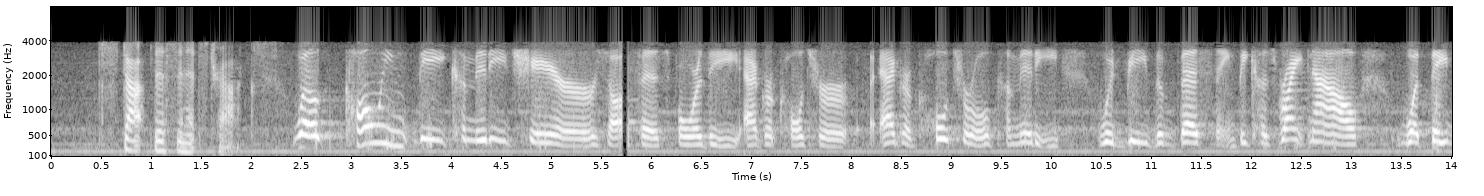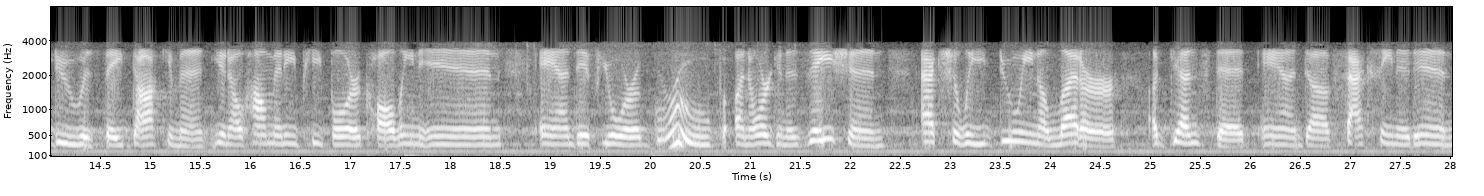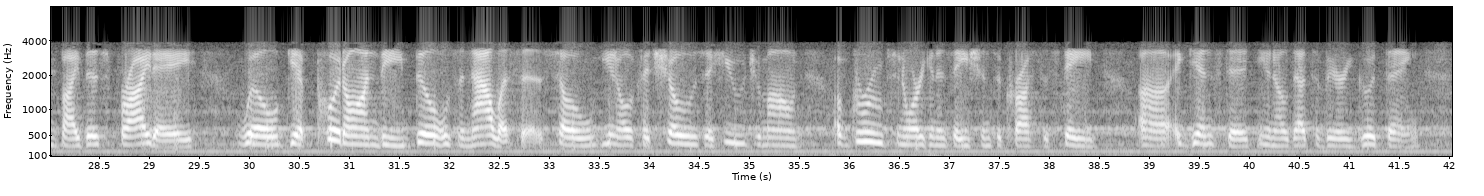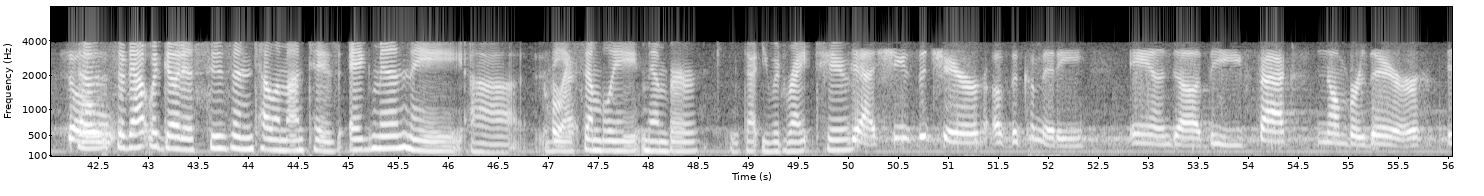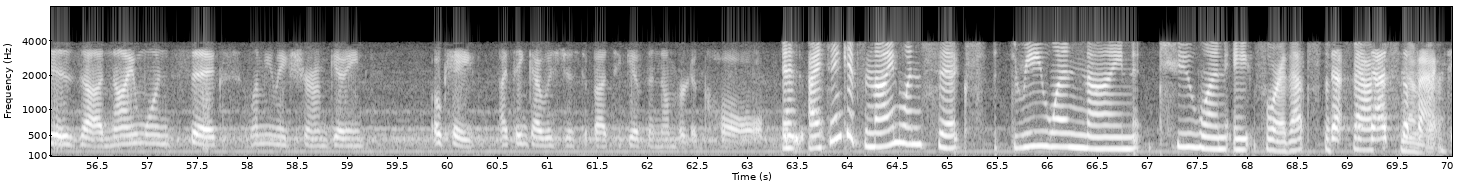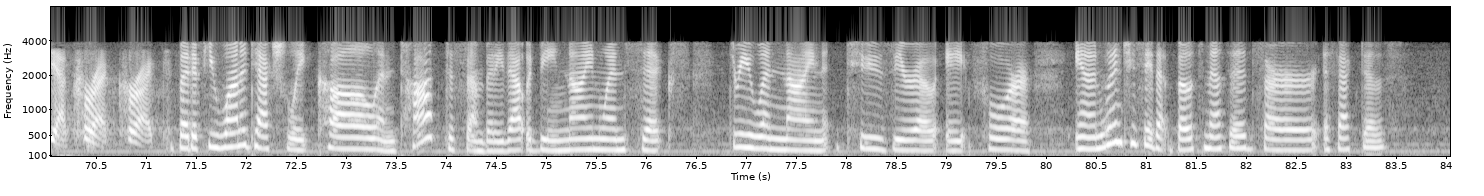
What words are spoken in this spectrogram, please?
stop this in its tracks? Well, calling the committee chair's office for the agriculture agricultural committee would be the best thing because right now what they do is they document, you know, how many people are calling in and if you're a group, an organization actually doing a letter against it and uh, faxing it in by this Friday will get put on the bill's analysis. So, you know, if it shows a huge amount of groups and organizations across the state uh, against it, you know, that's a very good thing. So, so, so that would go to Susan Talamantes Eggman, the uh, the assembly member that you would write to. yeah, she's the chair of the committee, and uh, the fax number there is uh, 916. Let me make sure I'm getting. Okay, I think I was just about to give the number to call. And I think it's nine one six three one nine two one eight four. That's the That, fax that's the number. fax. Yeah, correct, correct. But if you wanted to actually call and talk to somebody, that would be nine one six three one nine two zero eight four. And wouldn't you say that both methods are effective?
